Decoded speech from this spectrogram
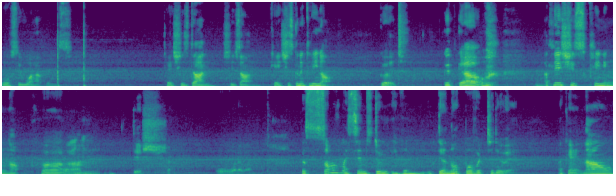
We'll see what happens. Okay, she's done. She's done. Okay, she's gonna clean up. Good. Good girl. At least she's cleaning up um, dish or whatever. Because some of my sims don't even, they're not bothered to do it. Okay, now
